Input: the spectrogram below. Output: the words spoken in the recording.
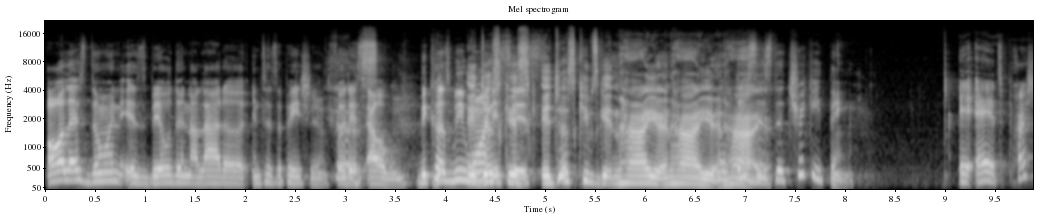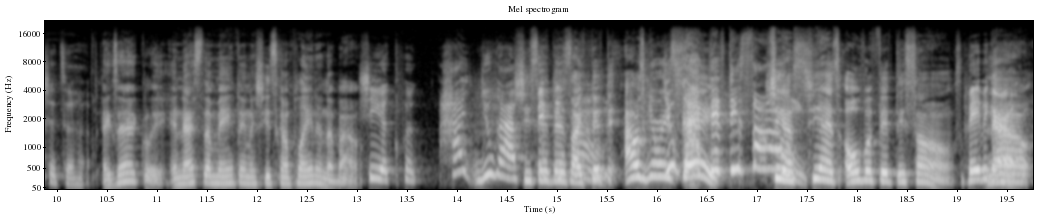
all that's doing is building a lot of anticipation for this album because we it want just it. gets sis. it just keeps getting higher and higher and But higher. this is the tricky thing. It adds pressure to her. exactly. And that's the main thing that she's complaining about. She a quick. How you got? She 50 said there's like 50. I was getting You to got say 50 She has songs. she has over 50 songs. Baby now, girl.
